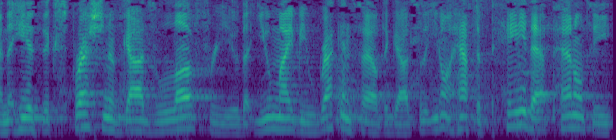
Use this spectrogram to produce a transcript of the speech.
and that He is the expression of God's love for you, that you might be reconciled to God so that you don't have to pay that penalty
